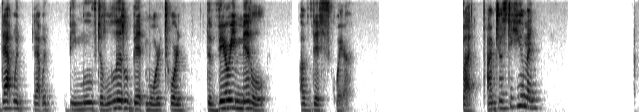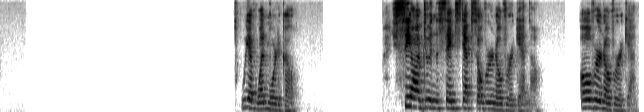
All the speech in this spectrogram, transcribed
that would that would be moved a little bit more toward the very middle of this square. But I'm just a human. We have one more to go. See how I'm doing the same steps over and over again, though? Over and over again.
